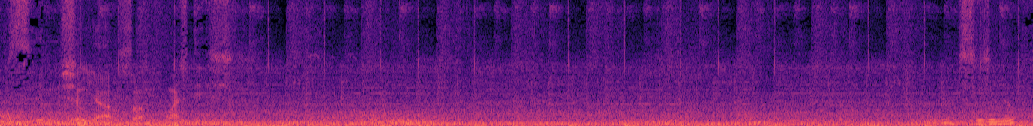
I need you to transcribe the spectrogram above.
Let's see, let me show y'all something. Watch this. Sizzle milk. Ooh.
